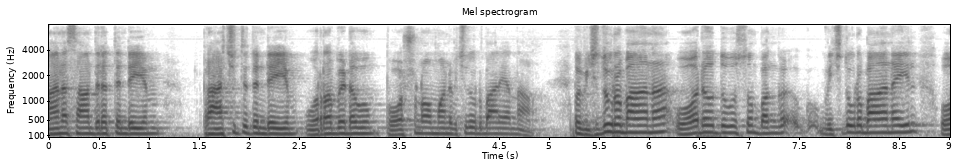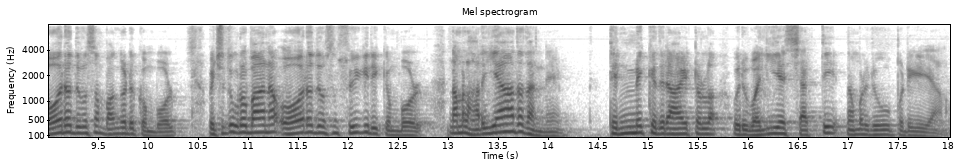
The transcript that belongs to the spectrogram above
മാനസാന്തരത്തിന്റെയും പ്രാശിത്യത്തിന്റെയും ഉറവിടവും പോഷണവുമാണ് വിശുദ്ധ കുർബാന എന്നാണ്. അപ്പോൾ വിശുദ്ധ കുർബാന ഓരോ ദിവസവും പങ്ക് വിശുദ്ധ കുർബാനയിൽ ഓരോ ദിവസം പങ്കെടുക്കുമ്പോൾ വിശുദ്ധ കുർബാന ഓരോ ദിവസം സ്വീകരിക്കുമ്പോൾ നമ്മൾ അറിയാതെ തന്നെ തിന്മയ്ക്കെതിരായിട്ടുള്ള ഒരു വലിയ ശക്തി നമ്മൾ രൂപപ്പെടുകയാണ്.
